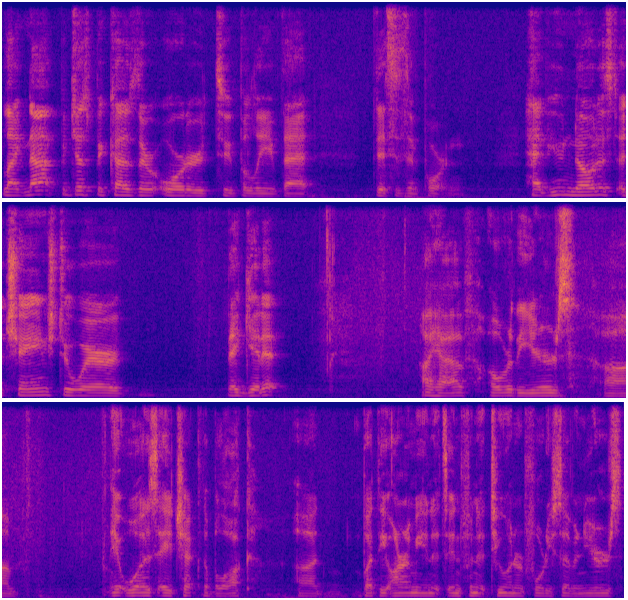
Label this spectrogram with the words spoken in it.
like not just because they're ordered to believe that this is important have you noticed a change to where they get it I have over the years. Um, it was a check the block, uh, but the Army, in its infinite 247 years,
